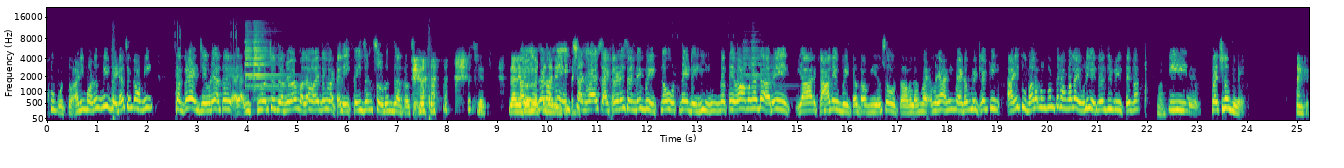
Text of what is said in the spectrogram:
खूप होतो. आणि म्हणून मी वेड्याचं आम्ही सगळे जेवढे आता इतकी वर्ष जन्म मला नाही वाटत एकही जण सोडून जात असेल. एक. शनिवार सॅटर्डे संडे भेटणं होत नाही डेली. तेव्हा आम्हाला वाटलं, अरे यार का नाही भेटत आम्ही? असं होतं आम्हाला. मै- म्हणजे आणि मॅडम भेटलं की आणि तुम्हाला बघून तर आम्हाला एवढी एनर्जी मिळते ना हा. की प्रश्नच नाही. Thank you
